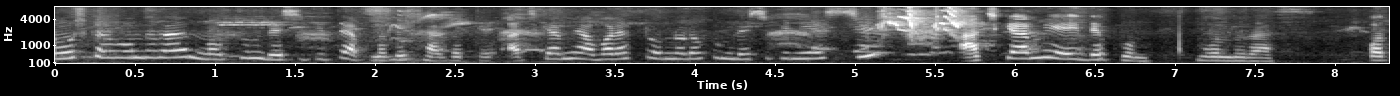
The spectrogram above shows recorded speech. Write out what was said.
নমস্কার বন্ধুরা, নতুন রেসিপিতে আপনাদের স্বাগত। আজকে আমি আবার একটা অন্যরকম রেসিপি নিয়ে এসেছি। আজকে আমি এই দেখুন বন্ধুরা, কত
